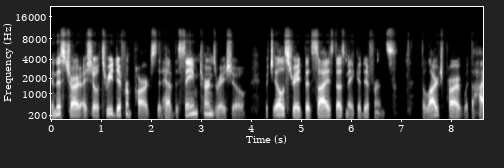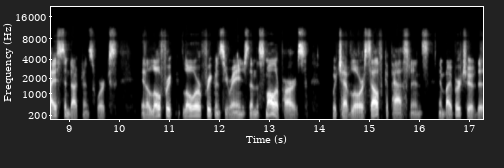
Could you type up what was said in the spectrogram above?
In this chart, I show three different parts that have the same turns ratio, which illustrate that size does make a difference. The large part with the highest inductance works in a low fre lower frequency range than the smaller parts, which have lower self-capacitance, and by virtue of their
